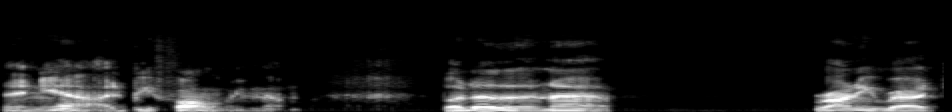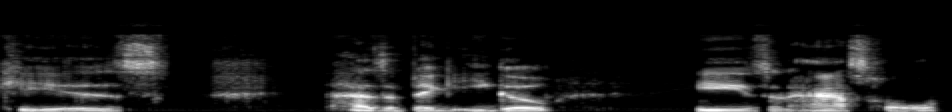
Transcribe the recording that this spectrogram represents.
then yeah, I'd be following them. But other than that, Ronnie Radke is has a big ego. He's an asshole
